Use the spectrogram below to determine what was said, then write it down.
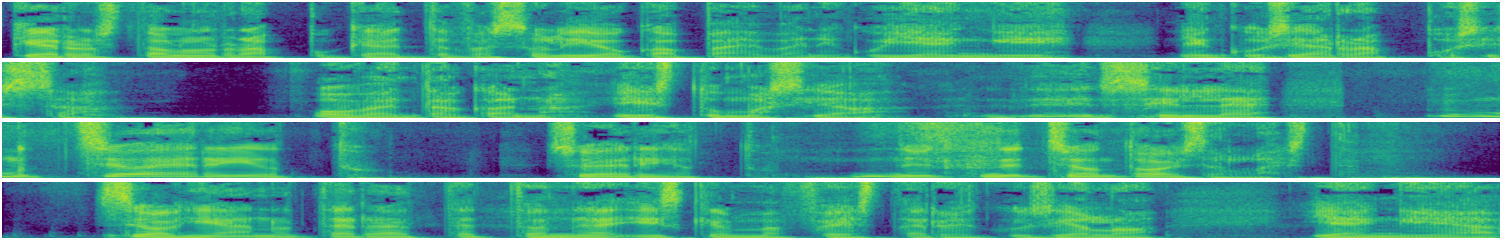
kerrostalon rappukäyttävässä oli joka päivä niin kuin jengi niin kuin siellä rappusissa oven takana istumassa ja sille. Mutta se on eri juttu. Se on eri juttu. Nyt, nyt se on toisenlaista. Se on hieno teräyttää tuonne iskelmäfestarille, kun siellä on jengi ja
